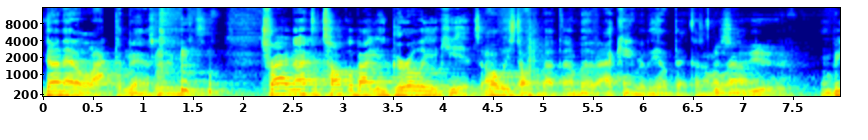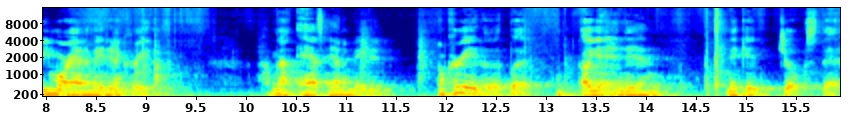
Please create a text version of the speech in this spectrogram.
Done that a lot the past few years. Try not to talk about your girl or your kids. I always talk about them, but I can't really help that because I'm around. yeah. And be more animated and creative. I'm not as animated. I'm creative, but oh yeah, and then make it jokes that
